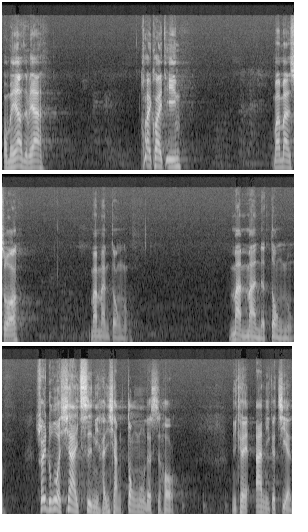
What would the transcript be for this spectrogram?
我们要怎么样？快快听，慢慢说，慢慢动怒，慢慢的动怒。所以，如果下一次你很想动怒的时候，你可以按一个键，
